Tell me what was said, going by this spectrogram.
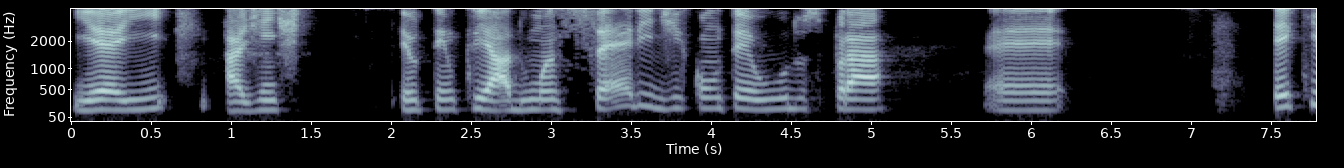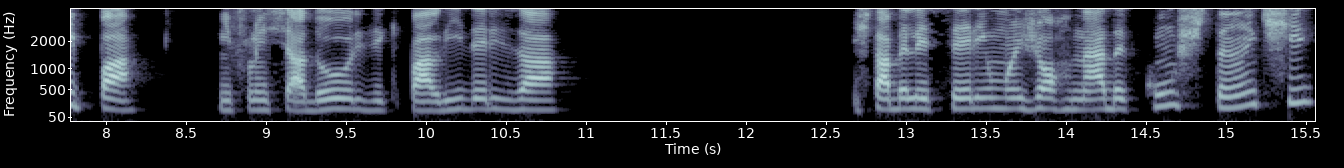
E aí a gente, eu tenho criado uma série de conteúdos para é, equipar influenciadores, equipar líderes a estabelecerem uma jornada constante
